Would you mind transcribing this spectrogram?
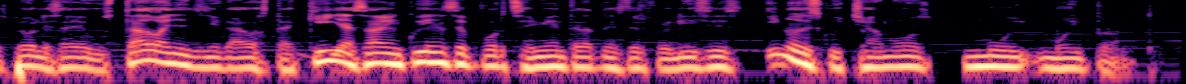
Espero les haya gustado, hayan llegado hasta aquí. Ya saben, cuídense, por si bien, traten de ser felices y nos escuchamos muy, muy pronto.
